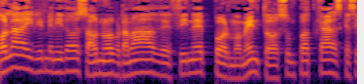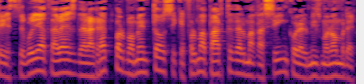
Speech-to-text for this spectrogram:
Hola y bienvenidos a un nuevo programa de Cine por Momentos, un podcast que se distribuye a través de la red por Momentos y que forma parte del magazine con el mismo nombre.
